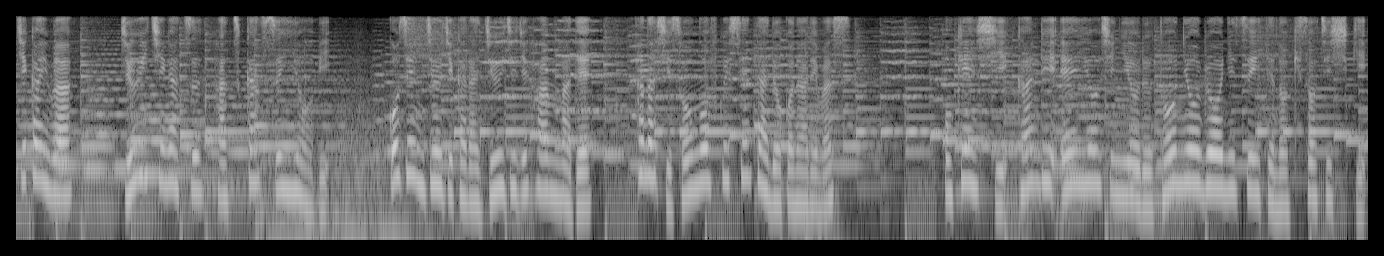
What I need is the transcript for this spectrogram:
次回は11月20日水曜日午前10時から11時半まで田梨総合福祉センターで行われます。保健師管理栄養士による糖尿病についての基礎知識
